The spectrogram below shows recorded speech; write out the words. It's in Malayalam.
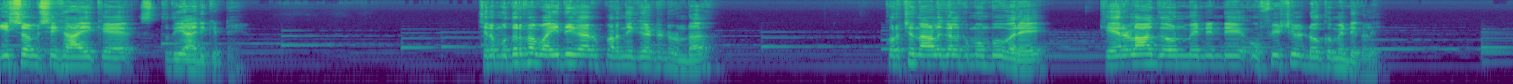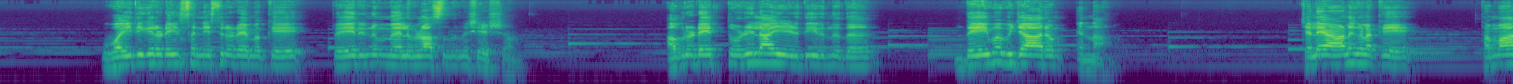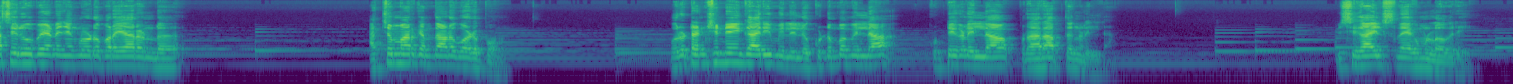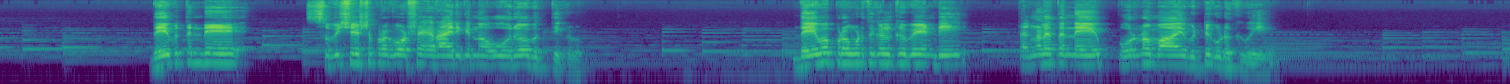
ഈശോം സിഹായിക്ക് സ്തുതിയായിരിക്കട്ടെ. ചില മുതിർന്ന വൈദികർ പറഞ്ഞു കേട്ടിട്ടുണ്ട് കുറച്ച് നാളുകൾക്ക് മുമ്പ് വരെ കേരള ഗവൺമെന്റിന്റെ ഒഫീഷ്യൽ ഡോക്യുമെന്റുകളിൽ വൈദികരുടെയും സന്യസ്തരുടെയും ഒക്കെ പേരിനും മേൽവിലാസത്തിനു ശേഷം അവരുടെ തൊഴിലായി എഴുതിയിരുന്നത് ദൈവവിചാരം എന്നാണ്. ചില ആളുകളൊക്കെ തമാശ രൂപേണ ഞങ്ങളോട് പറയാറുണ്ട് അച്ഛന്മാർക്ക് എന്താണ് കുഴപ്പം? ഒരു ടെൻഷന്റെയും കാര്യമില്ലല്ലോ കുടുംബമില്ല കുട്ടികളില്ല പ്രാരാബ്ദങ്ങളില്ല. വിശുകായിൽ സ്നേഹമുള്ളവരെ ദൈവത്തിന്റെ സുവിശേഷ പ്രഘോഷകരായിരിക്കുന്ന ഓരോ വ്യക്തികളും ദൈവപ്രവൃത്തികൾക്ക് വേണ്ടി തങ്ങളെ തന്നെ പൂർണമായി വിട്ടുകൊടുക്കുകയും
